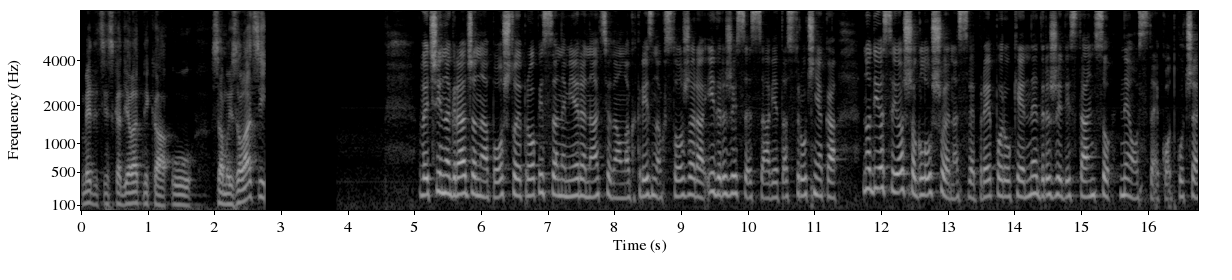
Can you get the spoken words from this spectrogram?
medicinska djelatnika u samoizolaciji. Većina građana poštuje propisane mjere nacionalnog kriznog stožera i drži se savjeta stručnjaka, no dio se još oglušuje na sve preporuke, ne drži distancu, ne ostaje kod kuće.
